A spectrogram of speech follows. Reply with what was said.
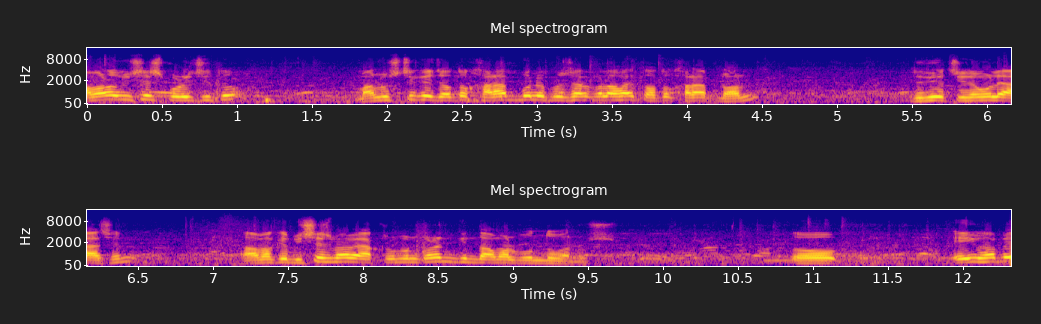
আমারও বিশেষ পরিচিত। মানুষটিকে যত খারাপ বলে প্রচার করা হয়, তত খারাপ নন। যদিও তৃণমূলে আছেন, আমাকে বিশেষভাবে আক্রমণ করেন, কিন্তু আমার বন্ধু মানুষ। তো এইভাবে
